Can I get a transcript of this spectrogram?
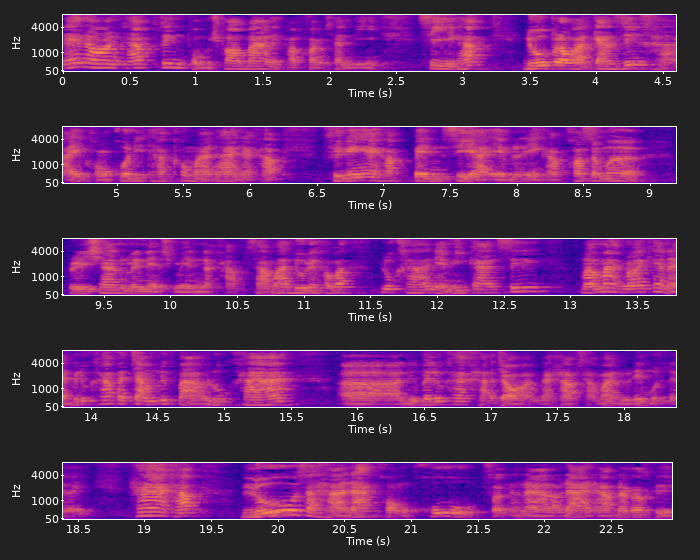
แน่นอนครับ ซึ่งผมชอบมากเลยครับฟังก์ชันนี้ 4 ครับ ดูประวัติการซื้อขายของคนที่ทักเข้ามาได้นะครับคือง่ายๆครับเป็น CRM นั่นเองครับ Customer Relation Management นะครับ สามารถดูได้ครับว่าลูกค้าเนี่ยมีการซื้อมามากน้อยแค่ไหน เป็นลูกค้าประจำหรือเปล่าลูกค้าหรือเป็นลูกค้าขาจรนะครับ สามารถดูได้หมดเลย 5 ครับ รู้สถานะของคู่สนทนาเราได้นะครับ แล้วก็คือ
